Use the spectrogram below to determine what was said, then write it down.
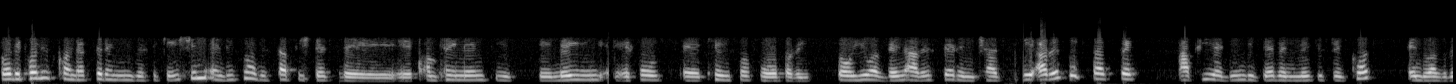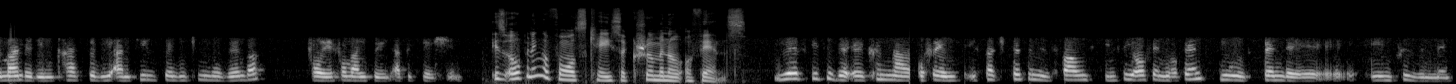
So the police conducted an investigation and it was established that the uh, complainant is uh, laying a false uh, case of robbery. So he was then arrested and charged. The arrested suspect appeared in the Durban Magistrate Court and was remanded in custody until 22 November for a formal bail application. Is opening a false case a criminal offense? Yes, it is a, a criminal offense. If such person is found guilty of an offense, he will spend the uh, imprisonment.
